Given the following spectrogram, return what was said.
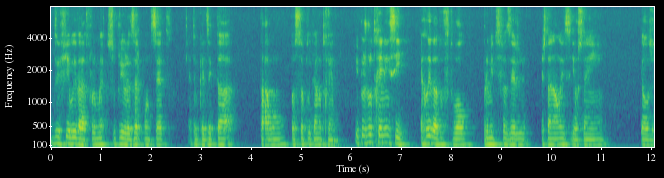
de fiabilidade for superior a 0.7, então quer dizer que está, está bom para se aplicar no terreno. E depois no terreno em si, a realidade do futebol permite fazer esta análise e eles têm, eles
